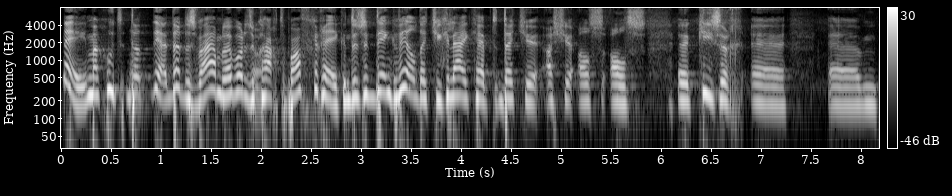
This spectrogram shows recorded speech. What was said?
Nee, maar goed, dat, ja, dat is waar. Maar daar worden ze ook hard op afgerekend. Dus ik denk wel dat je gelijk hebt dat je als je als, als uh, kiezer. Uh, um,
